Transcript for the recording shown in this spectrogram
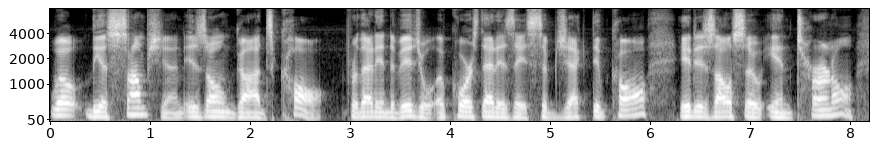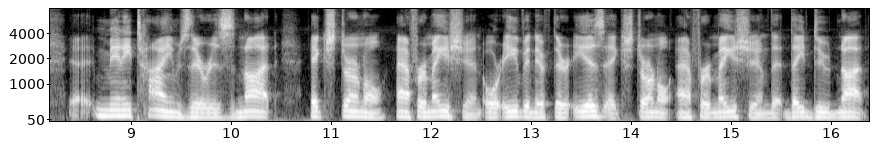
well, the assumption is on God's call for that individual. Of course, that is a subjective call, it is also internal. Uh, many times there is not external affirmation, or even if there is external affirmation, that they do not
